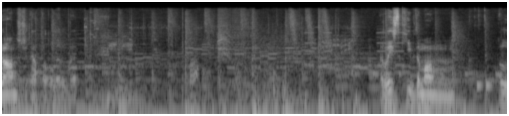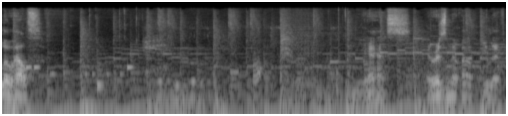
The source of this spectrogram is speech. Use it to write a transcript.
Gone, should help a little bit. At least keep them on low health. Yes. There is no... Oh, you lived.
